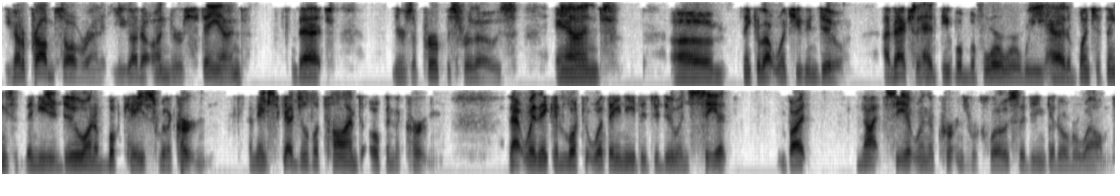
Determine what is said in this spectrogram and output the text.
you got to problem solve around it. You got to understand that there's a purpose for those and um, think about what you can do. I've actually had people before where we had a bunch of things that they needed to do on a bookcase with a curtain, and they scheduled a time to open the curtain. That way they could look at what they needed to do and see it, but not see it when the curtains were closed so they didn't get overwhelmed.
